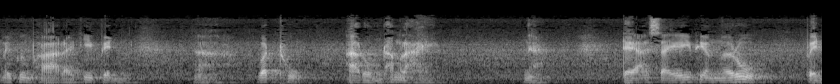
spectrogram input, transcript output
ไม่พึ่งพาอะไรที่เป็นวัตถุอารมณ์ทั้งหลายนะแต่อาศัยเพียงรูปเป็น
